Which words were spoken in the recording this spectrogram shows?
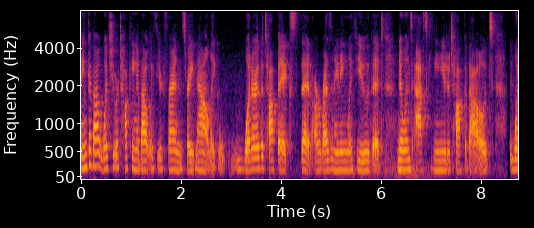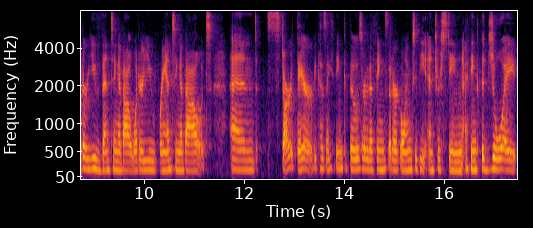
think about what you are talking about with your friends right now. Like, what are the topics that are resonating with you that no one's asking you to talk about? What are you venting about? What are you ranting about? And start there because I think those are the things that are going to be interesting. I think the joy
